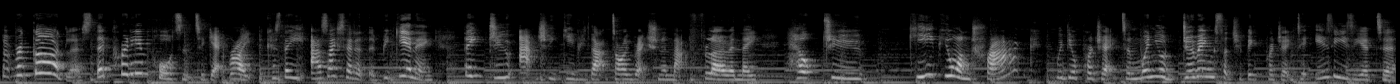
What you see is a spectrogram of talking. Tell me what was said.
But regardless, they're pretty important to get right because they, as I said at the beginning, they do actually give you that direction and that flow and they help to keep you on track with your project. And when you're doing such a big project, it is easier to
